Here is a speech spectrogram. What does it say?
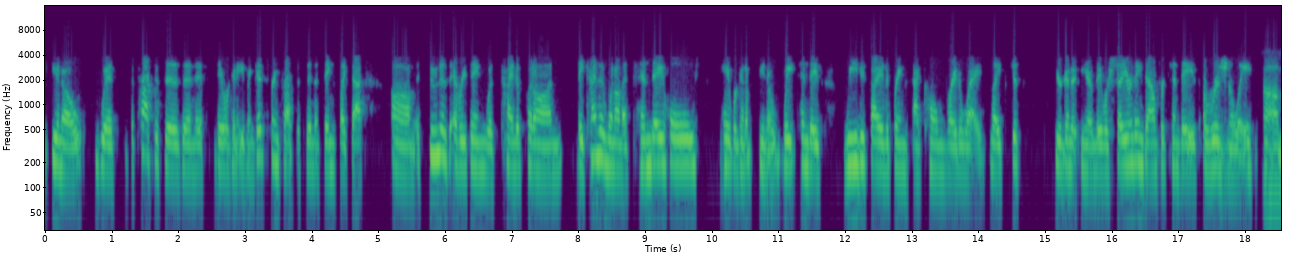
Um, you know, with the practices and if they were going to even get spring practice in and things like that. Um, as soon as everything was kind of put on, they kind of went on a 10 day hold. Hey, we're going to, you know, wait 10 days. We decided to bring Zak home right away. Like, just, you're going to, you know, they were shutting everything down for 10 days originally, um, mm-hmm.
